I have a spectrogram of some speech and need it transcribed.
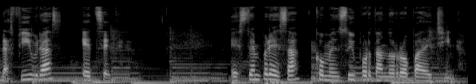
las fibras, etc. Esta empresa comenzó importando ropa de China,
